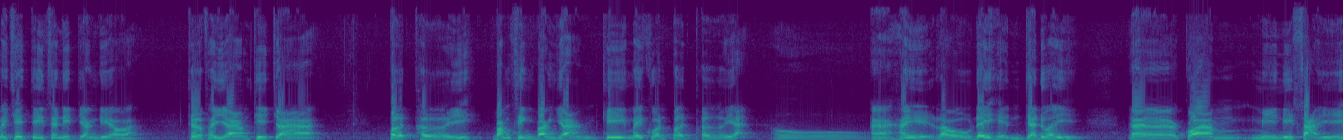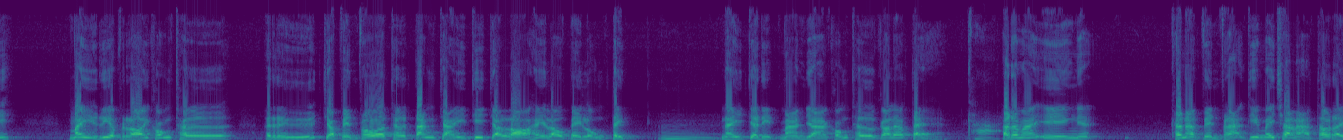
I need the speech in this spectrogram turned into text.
ไม่ใช่ตีสนิทอย่างเดียวอะเธอพยายามที่จะ เปิดเผยบางสิ่งบางอย่างที่ไม่ควรเปิดเผยอะโอ้อ่าให้เราได้เห็นจะด้วยเอ่อความมีนิสัยไม่เรียบร้อยของเธอ หรือจะเป็นเพราะว่าเธอตั้งใจที่จะล่อให้เราไปหลงติดอืมในจริตมารยาของเธอก็แล้วแต่ค่ะอาตมาเองเนี่ย ขนาดเป็นพระที่ไม่ฉลาดเท่าไหร่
